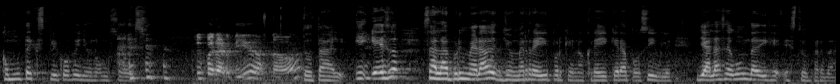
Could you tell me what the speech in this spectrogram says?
¿cómo te explico que yo no uso eso? Súper ardidos, ¿no? Total. Y eso, o sea, la primera yo me reí porque no creí que era posible. Ya la segunda dije, esto es verdad.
